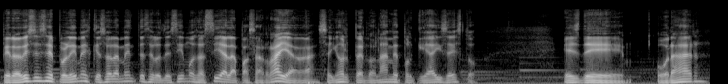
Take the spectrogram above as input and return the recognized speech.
Pero a veces el problema es que solamente se los decimos así a la pasarraya, Señor, perdóname porque ya hice esto. Es de orar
